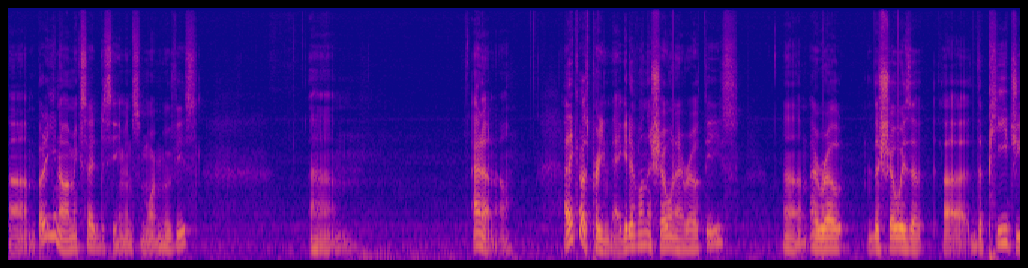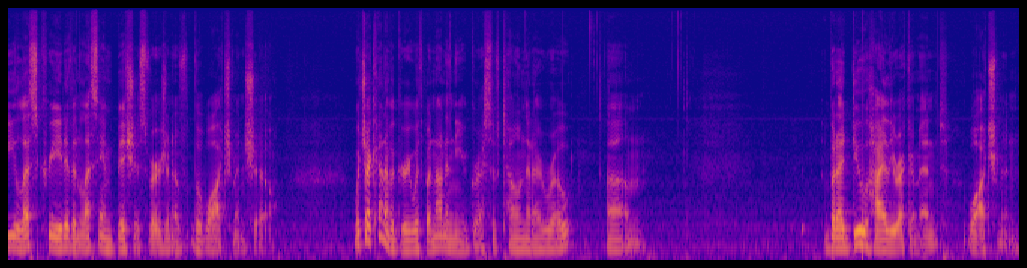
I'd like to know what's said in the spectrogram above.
Um, but you know, I'm excited to see him in some more movies. Um, I don't know. I think I was pretty negative on the show when I wrote these. Um, I wrote the show is a uh, the PG, less creative and less ambitious version of the Watchmen show, which I kind of agree with, but not in the aggressive tone that I wrote. Um, but I do highly recommend Watchmen.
